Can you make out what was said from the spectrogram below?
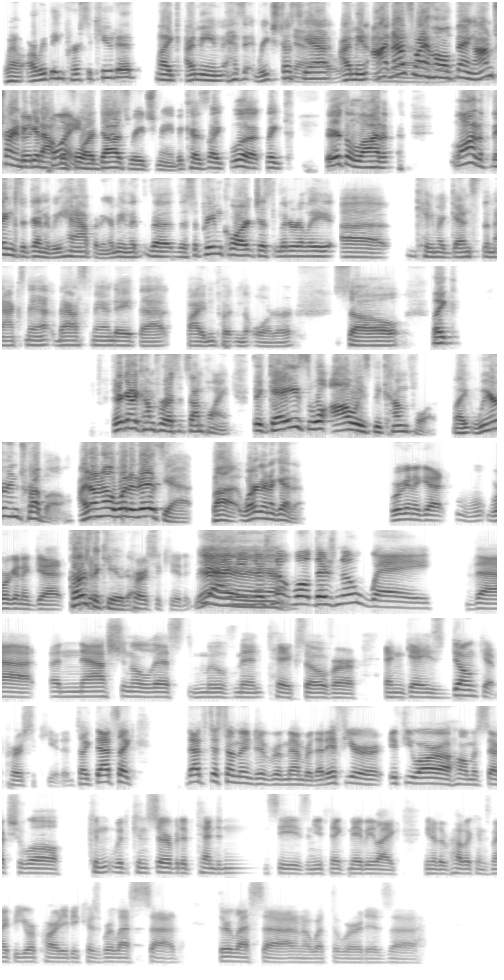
Well, are we being persecuted? Like, I mean, has it reached us yet? I mean, I, that's my whole thing. I'm trying to Good get out before it does reach me because, like, look, like, there's a lot of a lot of things are going to be happening. I mean, the, the the Supreme Court just literally uh came against the max ma- mask mandate that Biden put into order. So, like, they're going to come for us at some point. The gays will always be come for. Like, we're in trouble. I don't know what it is yet, but we're going to get it. we're gonna get we're gonna get Persecuted. persecuted. Yeah, Yeah, I mean, there's yeah. no well, there's no way that a nationalist movement takes over and gays don't get persecuted. Like that's like that's just something to remember that if you're if you are a homosexual con- with conservative tendencies and you think maybe like you know the Republicans might be your party because we're less uh they're less uh, I don't know what the word is uh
